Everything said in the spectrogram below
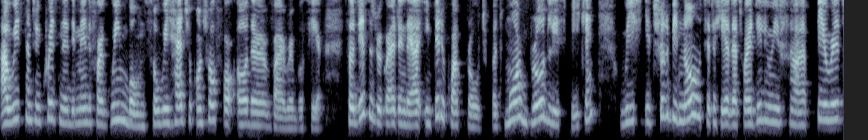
a recent increase in the demand for green bonds. So we had to control for other variables here. So this is regarding the empirical approach, but more broadly speaking, we, it should be noted here that we're dealing with a period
